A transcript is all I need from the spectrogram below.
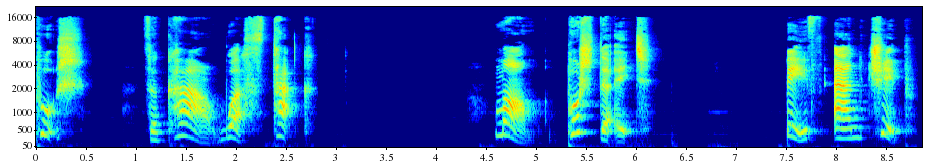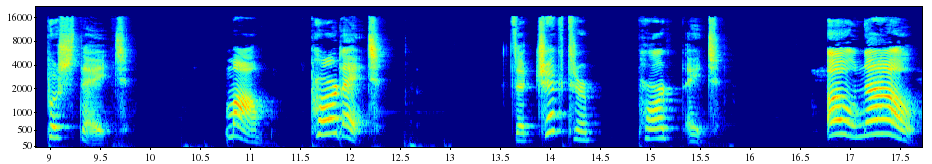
push. The car was stuck. Mom pushed it. Biff and Chip pushed it. Mom pulled it. The tractor pulled it. Oh no!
